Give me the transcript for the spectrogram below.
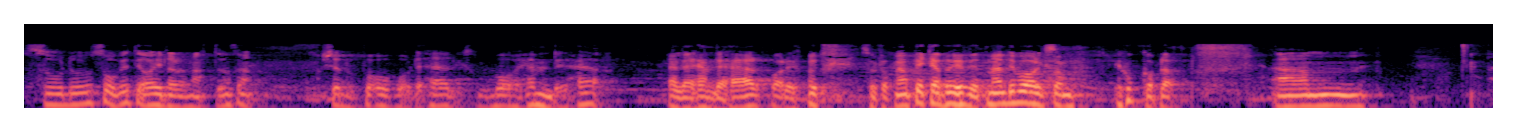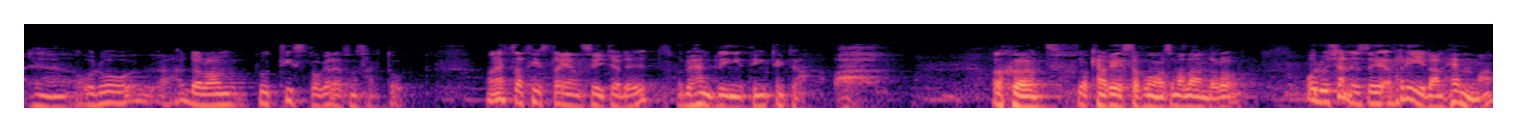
Så då sov inte jag hela den natten sen. Kände på, vad var det här liksom? Vad hände här? Eller hände här var det såklart. Man pekade på huvudet, men det var liksom ihopkopplat. Um, och då hade de på tisdagar där som sagt då. Och nästa tisdag igen så gick jag dit och då hände ingenting. Tänkte jag, åh, vad skönt, jag kan resa på mig som alla andra då. Och då kändes det redan hemma.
